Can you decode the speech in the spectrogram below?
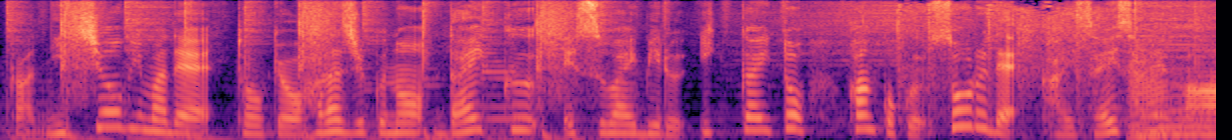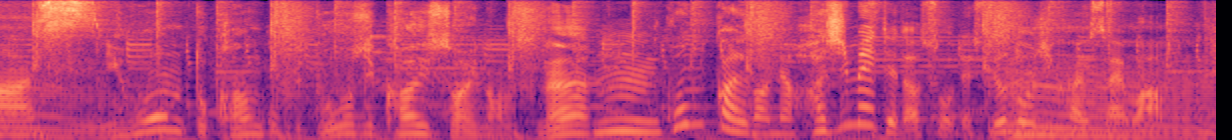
日日曜日まで東京原宿の大工 SY ビル1階と韓国ソウルで開催されます。日本と韓国で同時開催なんですね。うん、今回がね初めてだそうですよ同時開催は。うん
